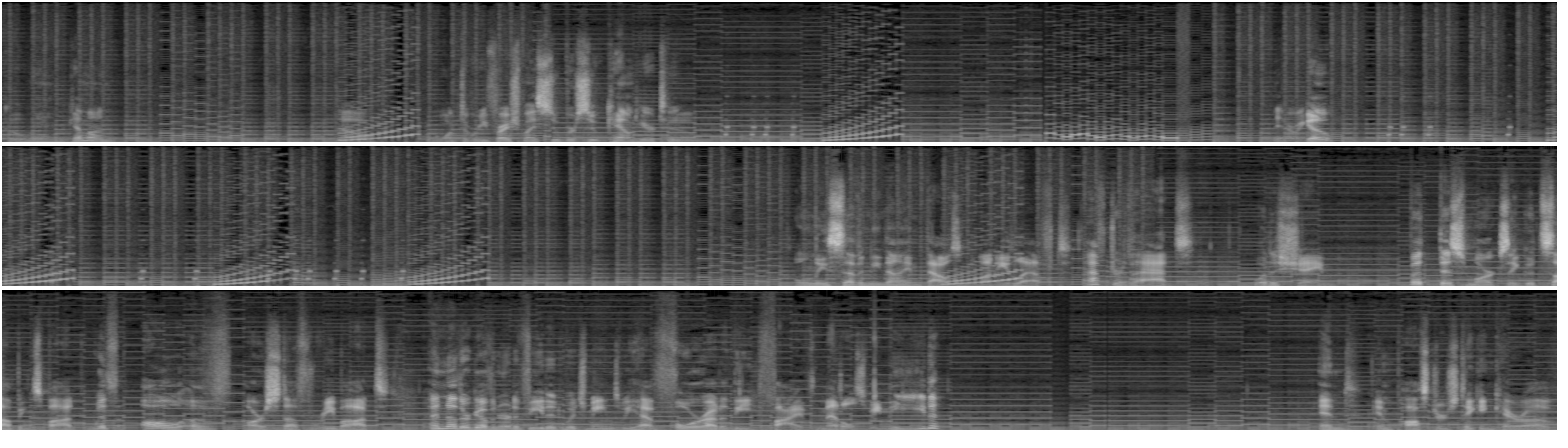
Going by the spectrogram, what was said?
Go in. Come on. Refresh my super suit count here too. There we go. Only 79,000 money left. After that, what a shame. But this marks a good stopping spot with all of our stuff rebought. Another governor defeated, which means we have four out of the five medals we need. And imposters taken care of.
